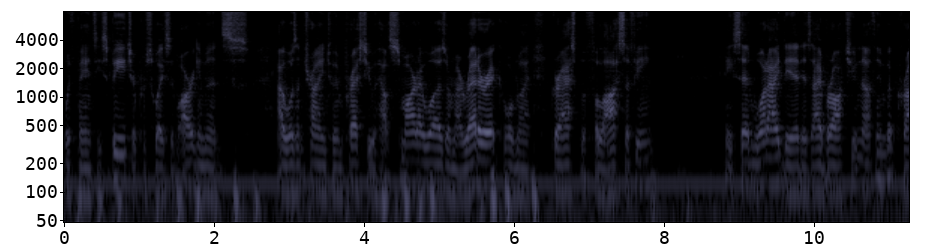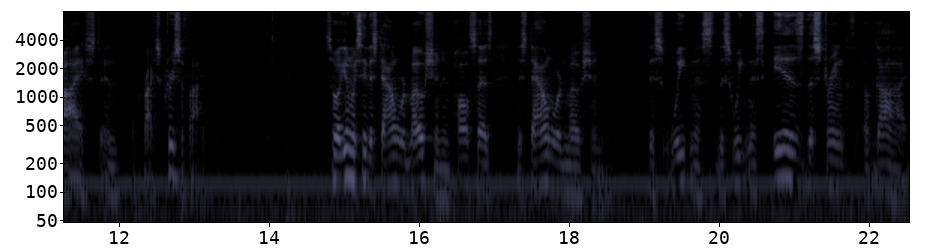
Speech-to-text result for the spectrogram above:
with fancy speech or persuasive arguments. I wasn't trying to impress you with how smart I was or my rhetoric or my grasp of philosophy. He said, What I did is I brought you nothing but Christ and Christ crucified. So again, we see this downward motion, and Paul says this downward motion, this weakness, this weakness is the strength of God.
